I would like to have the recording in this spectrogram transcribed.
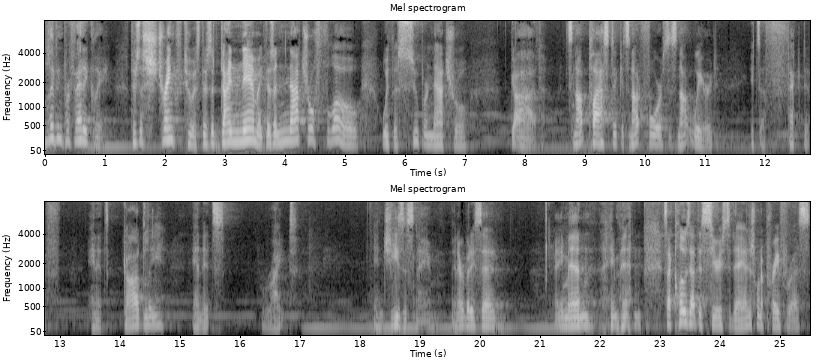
Living prophetically. There's a strength to us, there's a dynamic, there's a natural flow with a supernatural God. It's not plastic, it's not force, it's not weird. It's effective and it's godly and it's right. In Jesus' name. And everybody said, Amen. Amen. As I close out this series today, I just want to pray for us.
